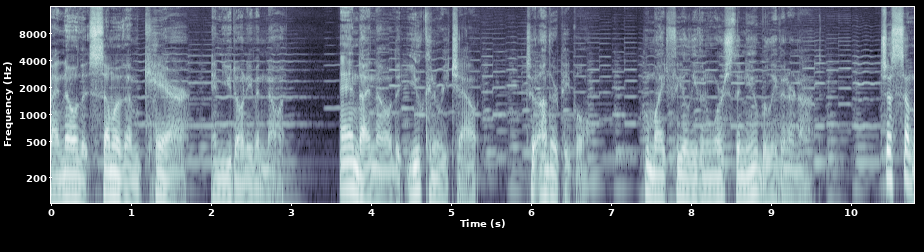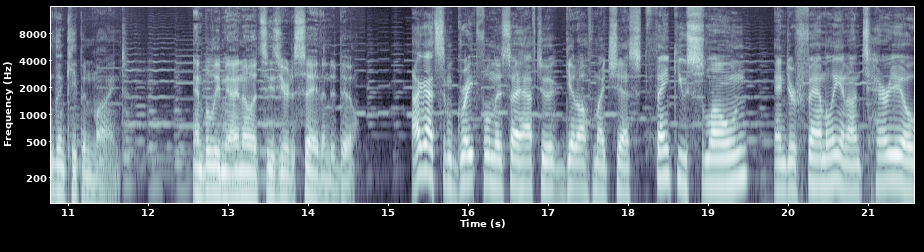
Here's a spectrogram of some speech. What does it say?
I know that some of them care and you don't even know it. And I know that you can reach out to other people who might feel even worse than you, believe it or not. Just something to keep in mind. And believe me, I know it's easier to say than to do. I got some gratefulness I have to get off my chest. Thank you, Sloan and your family in Ontario,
